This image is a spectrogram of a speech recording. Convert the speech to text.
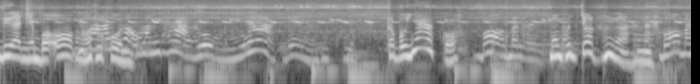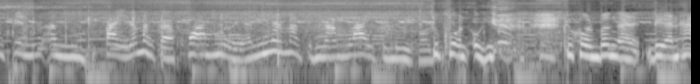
เดือนยังบ่ออกเนาะทุกคนเขาหันทางลงมันยากได้นะทุกคนกระบ่ยากก็บ่มันอันมองเพิ่นจอดเหือหั่นนะบ่มันเป็นอันไปแล้วมันก็ความเลย อันนี้ให้มันเป็นน้ำไหลไปเลยก่อนทุกคนอุ้ยทุกคนเบิ่งอะเดือนห้า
